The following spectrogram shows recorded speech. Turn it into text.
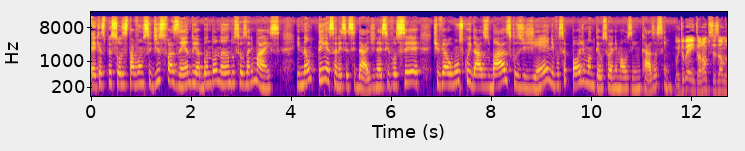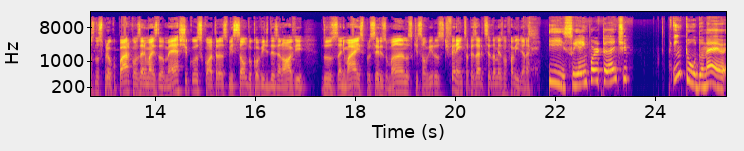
é que as pessoas estavam se desfazendo e abandonando seus animais. E não tem essa necessidade, né? Se você tiver alguns cuidados básicos de higiene, você pode manter o seu animalzinho em casa sim. Muito bem, então não precisamos nos preocupar com os animais domésticos, com a transmissão do Covid-19 dos animais para os seres humanos, que são vírus diferentes, apesar de ser da mesma família, né? Isso, e é importante em tudo, né? É,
